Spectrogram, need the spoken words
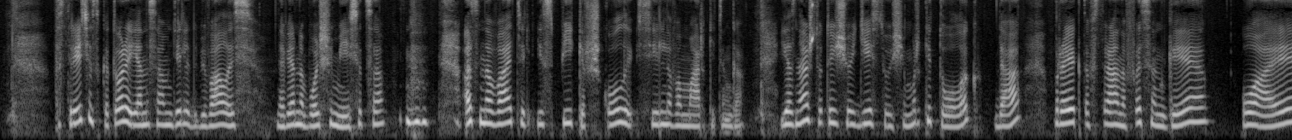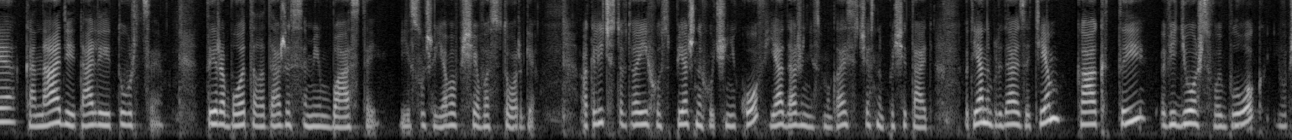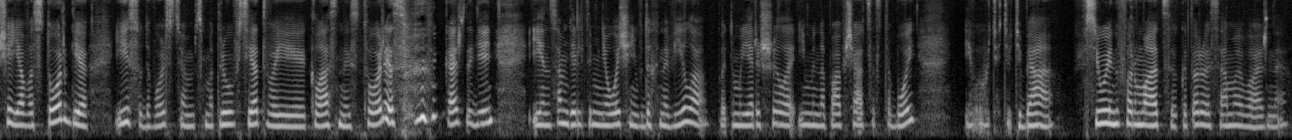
встречи с которой я на самом деле добивалась, наверное, больше месяца. Основатель и спикер школы сильного маркетинга. Я знаю, что ты еще и действующий маркетолог, да, проектов в странах СНГ, ОАЭ, Канаде, Италии и Турции. Ты работала даже с самим Бастой. И слушай, я вообще в восторге. А количество твоих успешных учеников я даже не смогла, если честно, посчитать. Вот я наблюдаю за тем, как ты ведешь свой блог. И вообще я в восторге и с удовольствием смотрю все твои классные сторис каждый день. И на самом деле ты меня очень вдохновила, поэтому я решила именно пообщаться с тобой и выучить у тебя всю информацию, которая самая важная.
